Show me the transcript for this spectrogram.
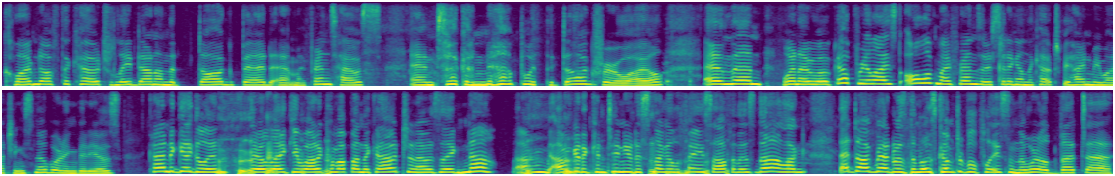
climbed off the couch, laid down on the dog bed at my friend's house, and took a nap with the dog for a while. And then when I woke up, realized all of my friends are sitting on the couch behind me watching snowboarding videos, kind of giggling. They're like, "You want to come up on the couch?" And I was like, "No." I'm I'm gonna continue to snuggle the face off of this dog. That dog bed was the most comfortable place in the world, but uh,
